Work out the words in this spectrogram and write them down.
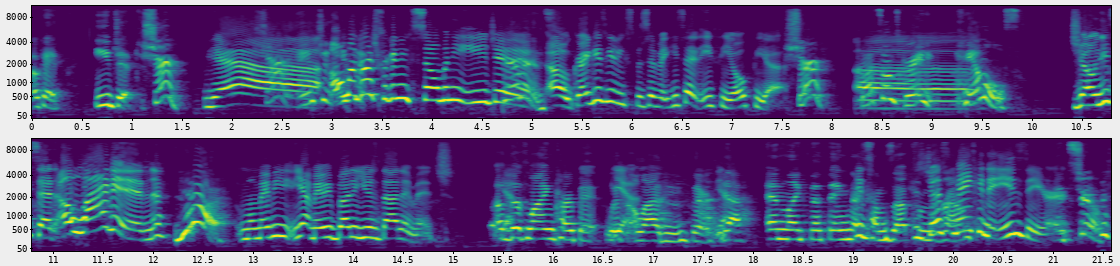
okay, Egypt, sure. Yeah. ancient oh my gosh, we're getting so many Egypt. Pyramids. Oh, Greg is getting specific. He said Ethiopia. Sure. That sounds great. Uh, Camels. Joni said Aladdin. Yeah. Well, maybe yeah, maybe Buddy used that image. of Yeah. the flying carpet with Yeah. Aladdin there. Yeah. And like the thing that He's- comes up from He's the just ground. making it easier. It's true.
